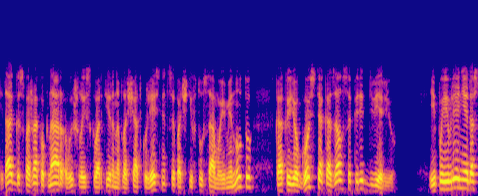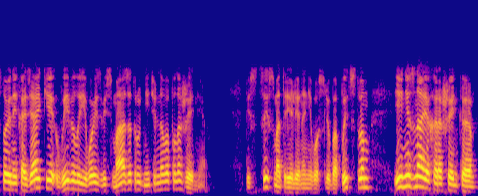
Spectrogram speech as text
Итак, госпожа Кокнар вышла из квартиры на площадку лестницы почти в ту самую минуту, как ее гость оказался перед дверью, и появление достойной хозяйки вывело его из весьма затруднительного положения. Песцы смотрели на него с любопытством, и, не зная хорошенько,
